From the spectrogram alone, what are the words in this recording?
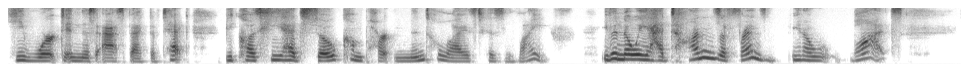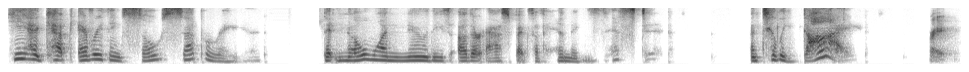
he worked in this aspect of tech because he had so compartmentalized his life. Even though he had tons of friends, you know, lots, he had kept everything so separated that no one knew these other aspects of him existed until he died. Right.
